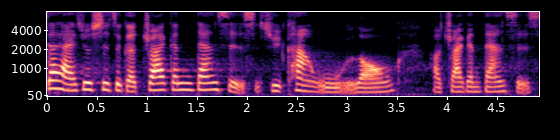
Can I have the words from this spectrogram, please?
再来就是这个 dragon dances，去看舞龙。好，Dragon Dances。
